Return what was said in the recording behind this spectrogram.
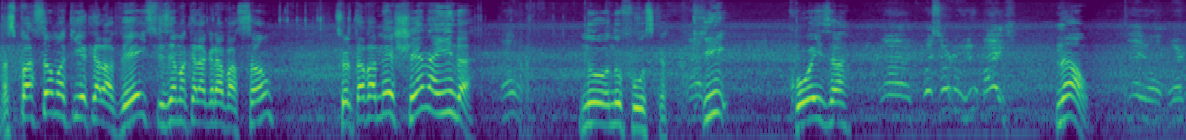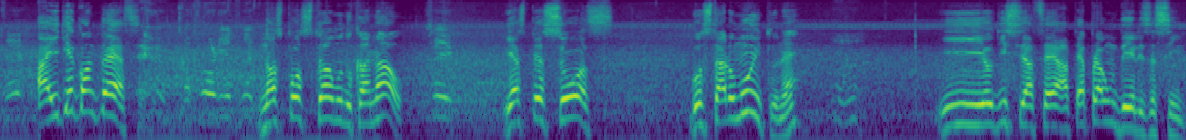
Nós passamos aqui aquela vez, fizemos aquela gravação. O senhor estava mexendo ainda no, no Fusca. Que coisa... Ah, depois o senhor não viu mais? Não. Aí o que acontece? Né? Nós postamos no canal e as pessoas gostaram muito, né? E eu disse até, até para um deles assim,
